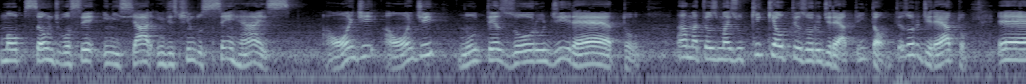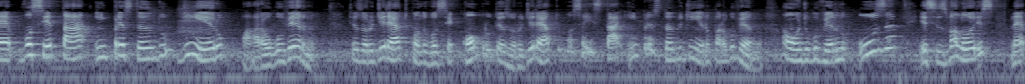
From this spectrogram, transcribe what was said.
uma opção de você iniciar investindo 100 reais. Aonde? Aonde? No Tesouro Direto. Ah, Matheus, mas o que é o Tesouro Direto? Então, Tesouro Direto é você está emprestando dinheiro para o governo. Tesouro Direto, quando você compra o Tesouro Direto, você está emprestando dinheiro para o governo, onde o governo usa esses valores né,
